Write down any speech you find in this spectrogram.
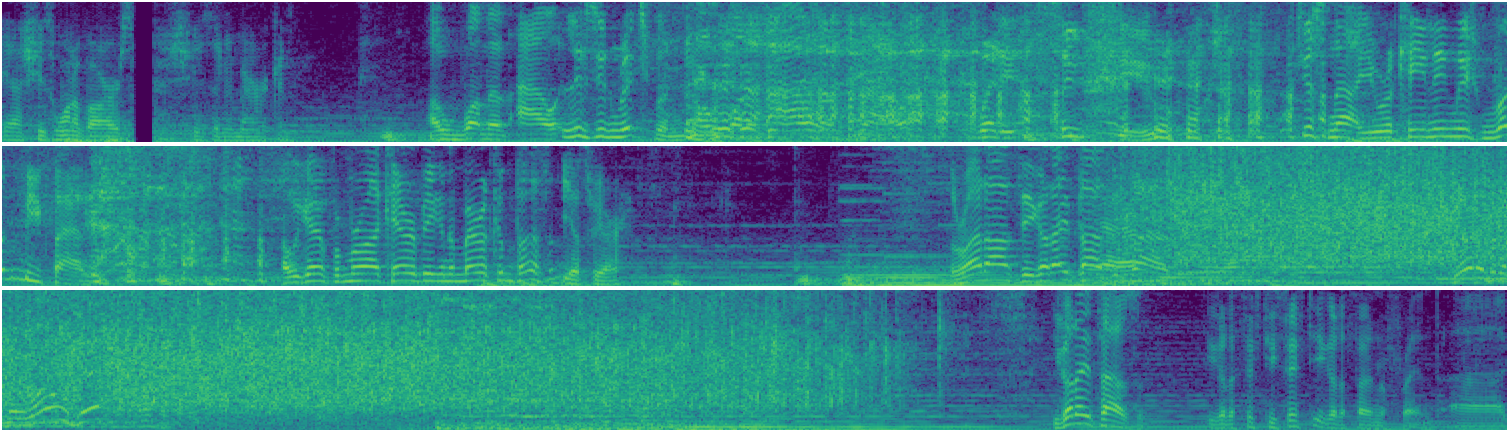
Yeah, she's one of ours. She's an American. Oh, one of our lives in Richmond. Oh, one of ours now, when it suits you. Just now, you were a keen English rugby fan. Are we going for Mariah Carey being an American person? Yes, we are. It's the right answer. You got eight thousand pounds. You're on a bit of a roll, Jeff. You got eight thousand. You got a 50-50, you got to phone a friend. Uh,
